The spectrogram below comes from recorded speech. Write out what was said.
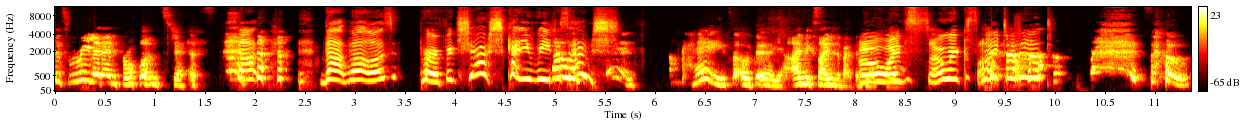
Let's reel it in for once, Jess. that, that was perfect shot. Can you read That us out? it. Okay, so uh, yeah, I'm excited about this. Oh, I'm so excited. so,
